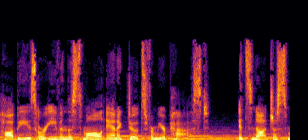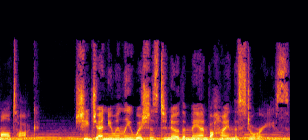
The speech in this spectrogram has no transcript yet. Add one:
hobbies, or even the small anecdotes from your past, it's not just small talk. She genuinely wishes to know the man behind the stories.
